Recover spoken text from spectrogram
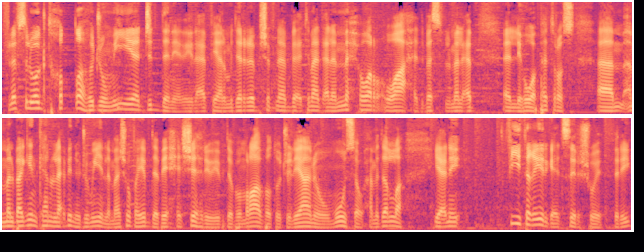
في نفس الوقت خطة هجومية جدا يعني يلعب فيها المدرب. شفنا باعتماد على محور واحد بس في الملعب اللي هو بتروس أما الباقيين كانوا لاعبين هجوميين لما أشوفه يبدأ بيحيى الشهري ويبدأ بمرابط وجوليانو وموسى وحمد الله. يعني في تغيير قاعد يصير شوي في الفريق.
